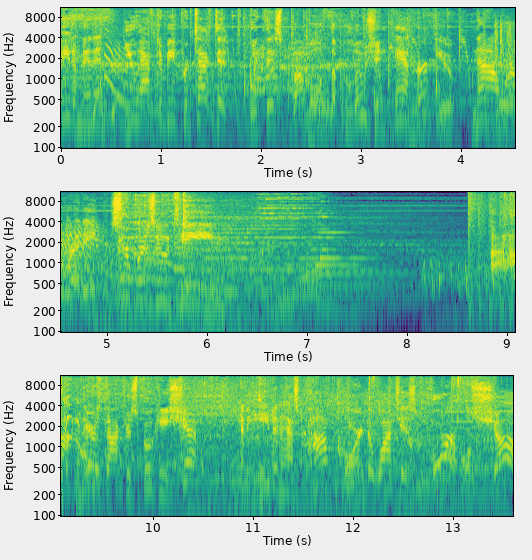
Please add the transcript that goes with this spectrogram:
Wait a minute, you have to be protected. With this bubble, the pollution can't hurt you. Now we're ready. Superzoo Team! Aha, there's Dr. Spooky's ship. And he even has popcorn to watch his horrible show.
